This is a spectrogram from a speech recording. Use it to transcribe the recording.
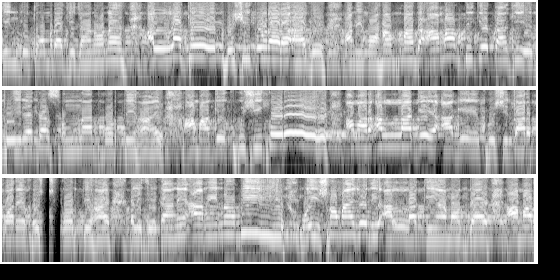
কিন্তু তোমরা কি জানো না? আল্লাহকে খুশি করার আগে আমি মোহাম্মদ, আমার দিকে তাকিয়ে দুই রেখা সুন্নাত পড়তে হয়। আমাকে খুশি করে আমার আল্লাহকে আগে খুশি, তারপরে খুশি করতে হয়। তাহলে যেখানে আমি নবী, ওই সময় যদি আল্লাহ কিয়ামত দেয়, আমার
